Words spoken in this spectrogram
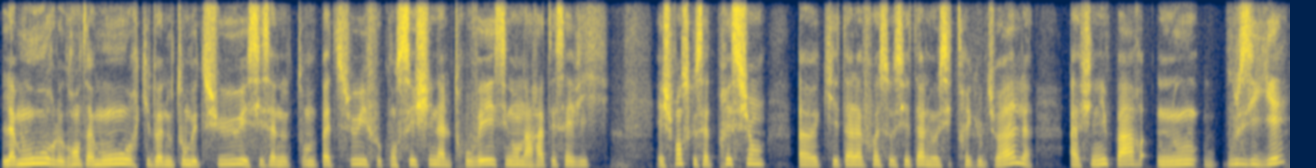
l'amour, le grand amour qui doit nous tomber dessus. Et si ça ne nous tombe pas dessus, il faut qu'on s'échine à le trouver, sinon on a raté sa vie. Et je pense que cette pression euh, qui est à la fois sociétale mais aussi très culturelle a fini par nous bousiller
